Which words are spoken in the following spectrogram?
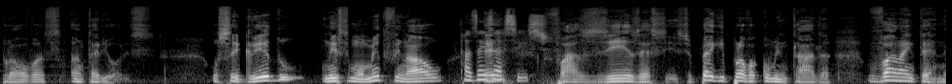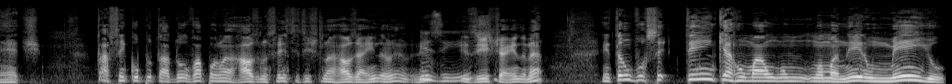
provas anteriores. O segredo, nesse momento final. Fazer é exercício. Fazer exercício. Pegue prova comentada, vá na internet. Tá sem computador, vá para Lan House. Não sei se existe Lan House ainda, né? Existe. Existe ainda, né? Então você tem que arrumar um, uma maneira, um meio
